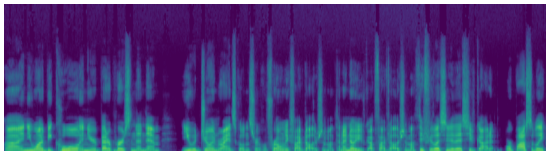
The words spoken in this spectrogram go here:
uh, and you want to be cool and you're a better person than them, you would join Ryan's Golden Circle for only five dollars a month. And I know you've got five dollars a month. If you're listening to this, you've got it, or possibly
